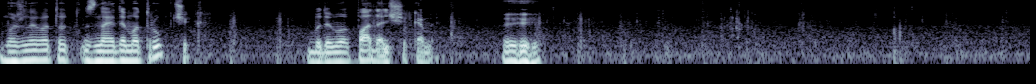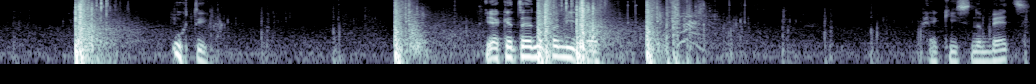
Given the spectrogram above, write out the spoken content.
Можливо, тут знайдемо трупчик. Будемо падальщиками. Ух ти! Як я тебе не помітив. Якийсь нубець.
